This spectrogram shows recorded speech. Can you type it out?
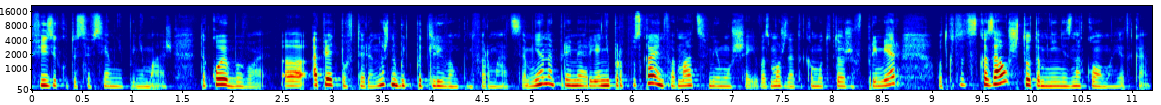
физику ты совсем не понимаешь. Такое бывает. А, опять повторю, нужно быть пытливым к информации. Мне, например, я не пропускаю информацию мимо ушей. Возможно, это кому-то тоже в пример. Вот кто-то сказал что-то мне незнакомое, я такая,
